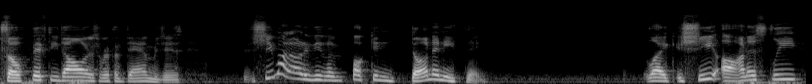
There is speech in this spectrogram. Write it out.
So fifty dollars worth of damages. She might not have even fucking done anything. Like she honestly,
